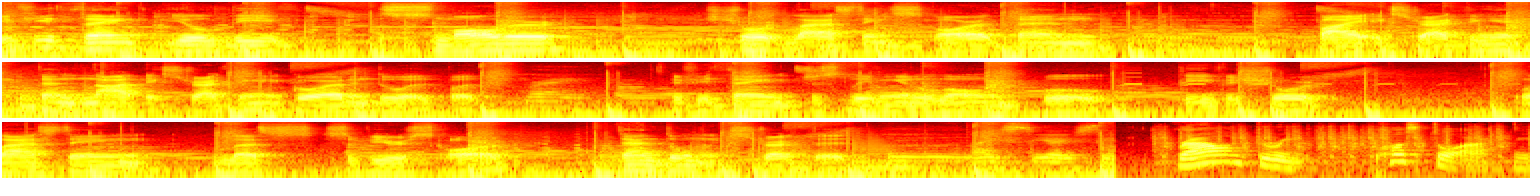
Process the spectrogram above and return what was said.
If you think you'll leave a smaller, short-lasting scar than by extracting it, then not extracting it, go ahead and do it. But Right. if you think just leaving it alone will leave a short lasting less severe scar then don't extract it Mm, I see, I see. Round three, pustule acne.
